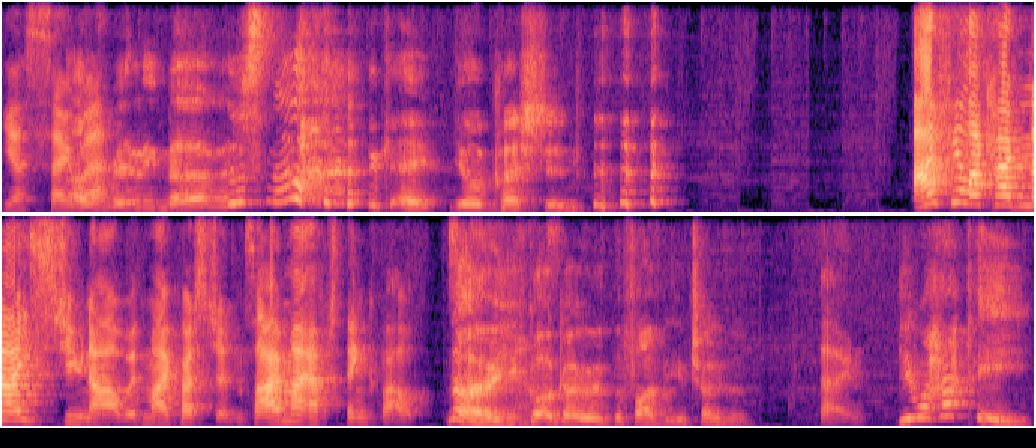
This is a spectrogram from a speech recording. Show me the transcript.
you're sober. I'm really nervous now. okay, your question. I feel like I've niced you now with my questions, so I might have to think about. no, you've got to go with the five that you've chosen. Don't. You were happy.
